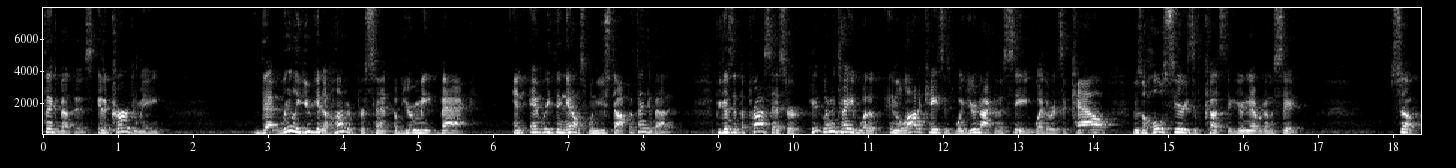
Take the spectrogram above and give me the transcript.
think about this. It occurred to me that really you get 100% of your meat back and everything else when you stop to think about it. Because at the processor, here, let me tell you what, in a lot of cases, what you're not going to see, whether it's a cow, there's a whole series of cuts that you're never going to see. So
